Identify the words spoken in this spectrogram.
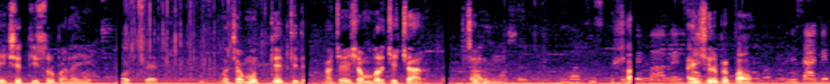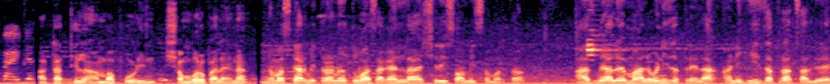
एकशे तीस रुपयाला हे अच्छा मुतके आहेत किती? अच्छा हे शंभरचे चार. ऐंशी रुपये पाव. साधी पाहिजे. ताटातील आंबा पोळी शंभर रुपयाला आहे ना? नमस्कार मित्रांनो तुम्हा सगळ्यांना श्री स्वामी समर्थ. आज मी आलोय मालवणी जत्रेला आणि ही जत्रा चालू आहे.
